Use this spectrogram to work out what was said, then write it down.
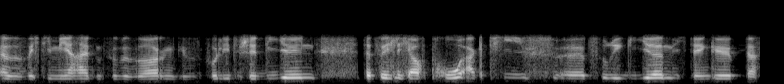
also sich die Mehrheiten zu besorgen, dieses politische Dealen tatsächlich auch proaktiv äh, zu regieren. Ich denke, das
